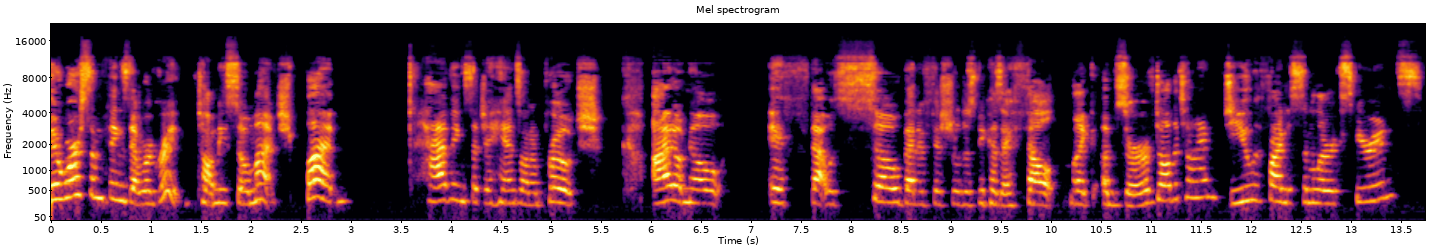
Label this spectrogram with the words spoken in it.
there were some things that were great, taught me so much. But having such a hands on approach, I don't know if that was so beneficial just because I felt like observed all the time. Do you find a similar experience?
